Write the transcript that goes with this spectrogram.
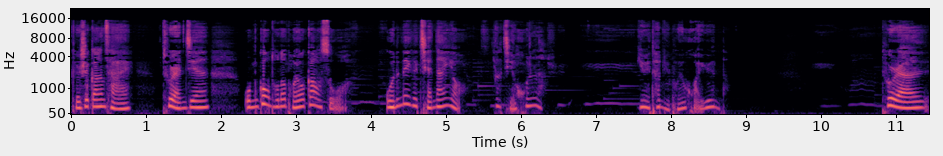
可是刚才突然间，我们共同的朋友告诉我，我的那个前男友要结婚了，因为他女朋友怀孕了。突然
